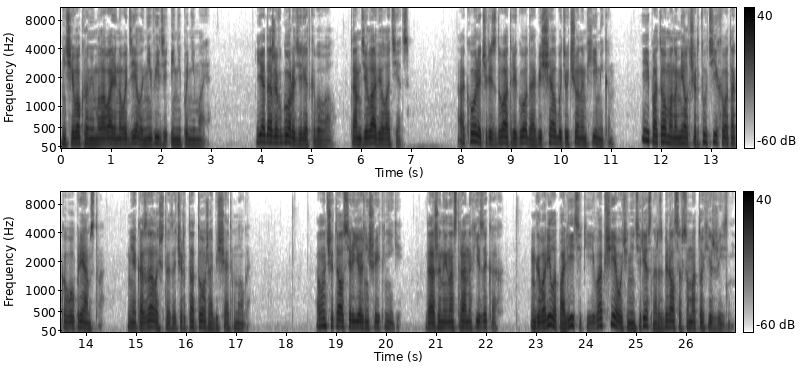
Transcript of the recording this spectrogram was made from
Ничего, кроме маловаренного дела, не видя и не понимая. Я даже в городе редко бывал. Там дела вел отец. А Коля через два-три года обещал быть ученым-химиком. И потом он имел черту тихого такого упрямства. Мне казалось, что эта черта тоже обещает много. Он читал серьезнейшие книги, даже на иностранных языках. Говорил о политике и вообще очень интересно разбирался в суматохе жизни.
